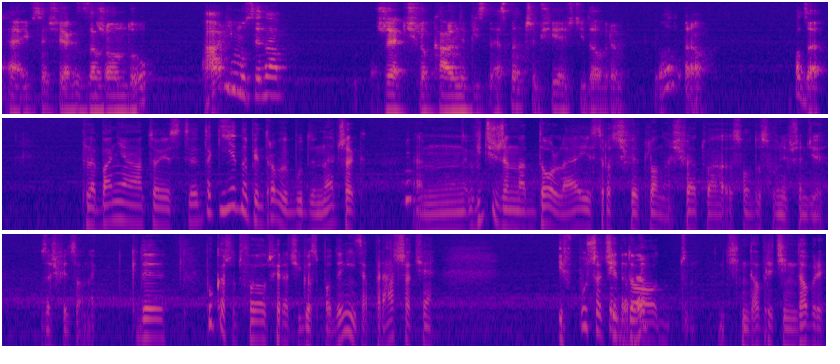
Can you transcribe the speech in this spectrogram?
ej, w sensie jak z zarządu, a limuzyna, może jakiś lokalny biznesmen czymś jeździ dobrym. No dobra, chodzę. Plebania to jest e, taki jednopiętrowy budyneczek. Widzisz, że na dole jest rozświetlona. Światła są dosłownie wszędzie zaświecone. Kiedy pukasz, otw- otwiera ci gospodyni, zaprasza cię i wpuszcza cię do... Dzień dobry, dzień dobry.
